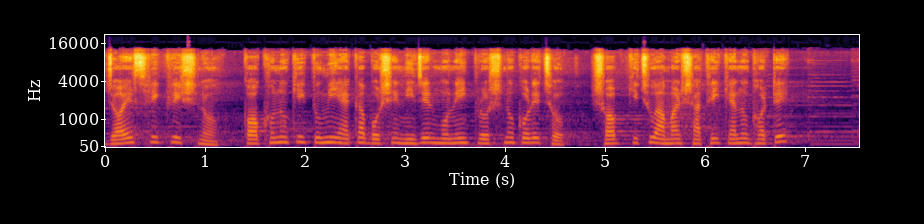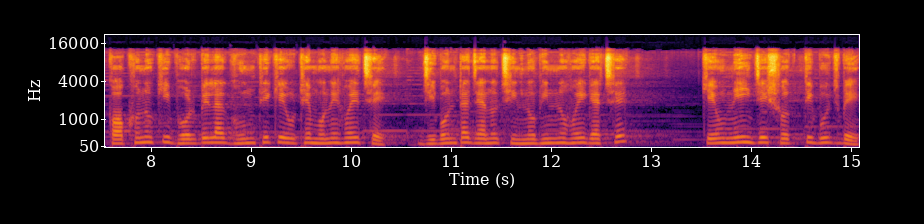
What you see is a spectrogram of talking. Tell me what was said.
জয় শ্রীকৃষ্ণ, কখনো কি তুমি একা বসে নিজের মনেই প্রশ্ন করেছ, সব কিছু আমার সাথেই কেন ঘটে? কখনো কি ভোরবেলা ঘুম থেকে উঠে মনে হয়েছে, জীবনটা যেন ছিন্নভিন্ন হয়ে গেছে? কেউ নেই যে সত্যি বুঝবে,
